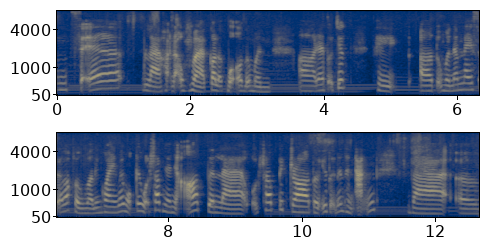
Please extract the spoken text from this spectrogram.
ừ, sẽ là hoạt động mà câu lạc bộ tụi mình uh, đang tổ chức thì uh, tụi mình năm nay sẽ góp phần vào liên quan với một cái workshop nhỏ nhỏ tên là workshop Big Draw từ ý tưởng đến hình ảnh. Và uh,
